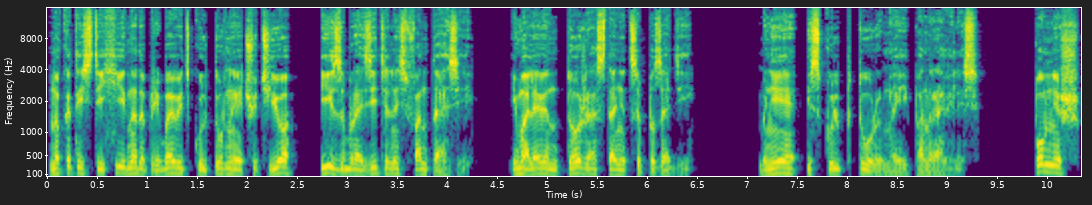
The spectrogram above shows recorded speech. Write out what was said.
Но к этой стихии надо прибавить культурное чутье и изобразительность фантазии, и Малявин тоже останется позади. Мне и скульптуры мои понравились. Помнишь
